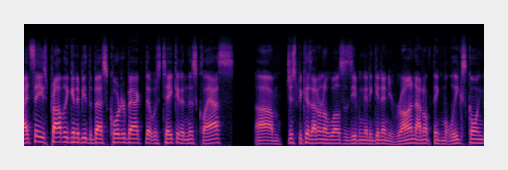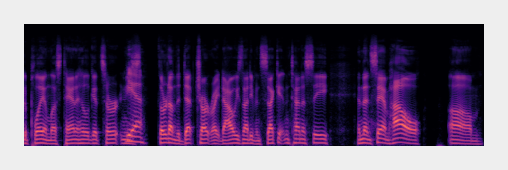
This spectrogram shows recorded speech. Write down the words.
I'd say he's probably going to be the best quarterback that was taken in this class. Um, just because I don't know who else is even going to get any run. I don't think Malik's going to play unless Tannehill gets hurt. And he's Yeah. third on the depth chart right now. He's not even second in Tennessee. And then Sam Howell. Um,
